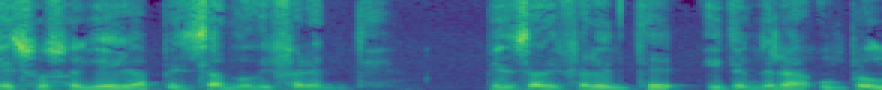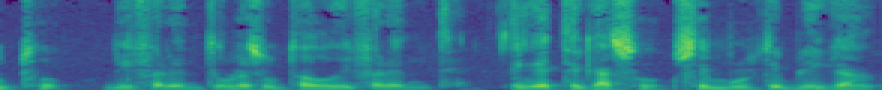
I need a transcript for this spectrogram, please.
Eso se llega pensando diferente. Piensa diferente y tendrá un producto diferente, un resultado diferente. En este caso se multiplican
